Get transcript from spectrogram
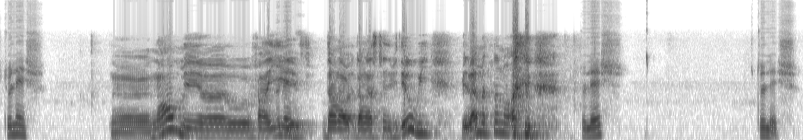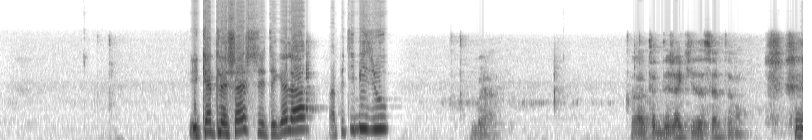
Je te lèche. Euh, non, mais euh, enfin, dans la dans la scène vidéo, oui, mais là maintenant non. je te lèche. Je te lèche. Et 4 léchages, c'est égal à un petit bisou. Voilà. Peut-être déjà qu'ils acceptent avant.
